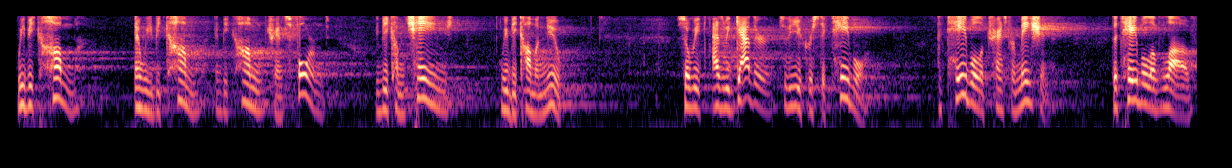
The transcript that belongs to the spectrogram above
we become and we become and become transformed. We become changed we become anew. So, we, as we gather to the Eucharistic table, the table of transformation, the table of love,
